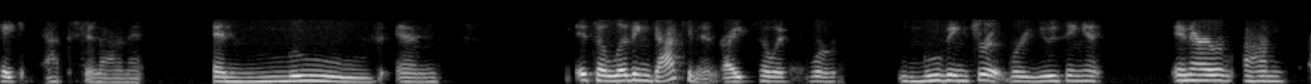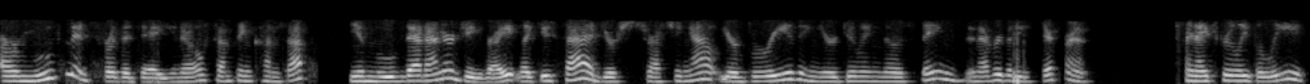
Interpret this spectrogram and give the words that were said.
take action on it and move and it's a living document, right? So if we're moving through it, we're using it in our um, our movement for the day. You know, something comes up, you move that energy, right? Like you said, you're stretching out, you're breathing, you're doing those things, and everybody's different. And I truly believe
